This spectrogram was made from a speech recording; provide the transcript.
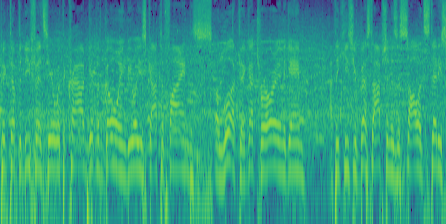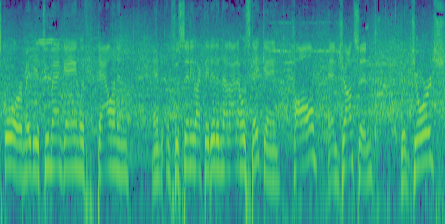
picked up the defense here with the crowd getting them going. BYU's got to find a look. They got Traore in the game. I think he's your best option as a solid, steady scorer. Maybe a two-man game with Dallin and, and, and Fousseyni like they did in that Idaho State game. Hall and Johnson with George,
